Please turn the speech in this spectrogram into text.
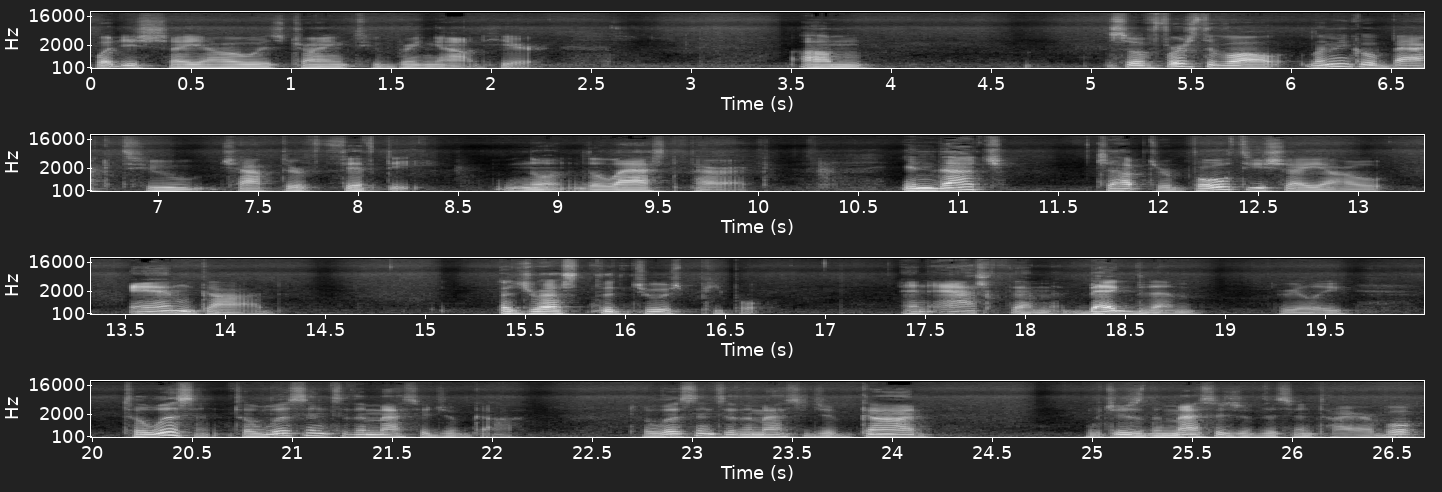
what Yeshayahu is trying to bring out here. Um, so first of all, let me go back to chapter 50, Nun, the last parak. In that chapter, both Yeshayahu and God addressed the Jewish people and asked them, begged them, really, to listen, to listen to the message of God, to listen to the message of God, which is the message of this entire book,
